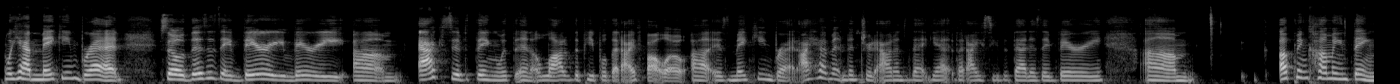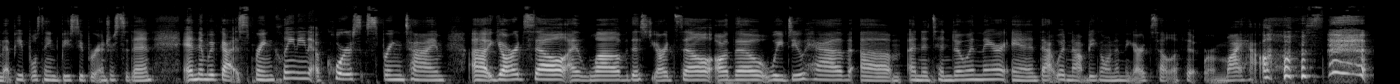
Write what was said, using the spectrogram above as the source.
we have making bread. So this is a very, very um, active thing within a lot of the people that I follow uh, is making bread. I haven't ventured out into that yet, but I see that that is a very um, up and coming thing that people seem to be super interested in. And then we've got spring cleaning, of course, springtime uh, yard sale. I love this yard sale, although we do have um, a Nintendo in there, and that would not be going in the yard sale if it were my house.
